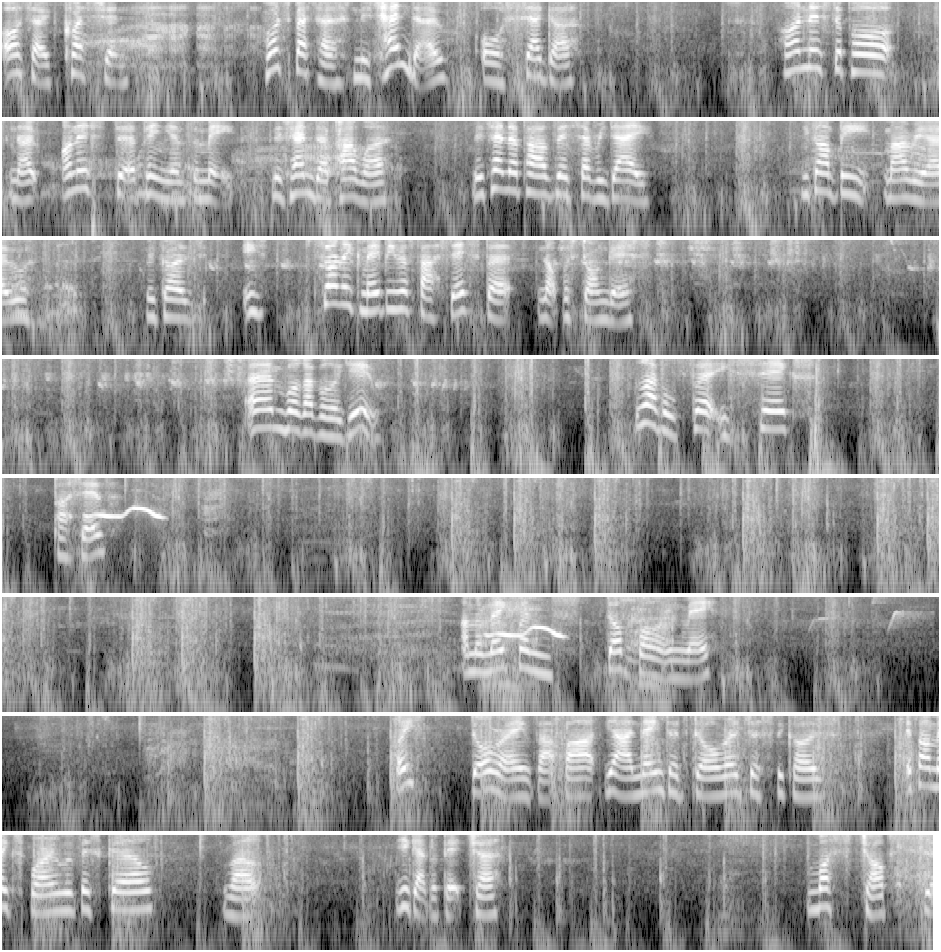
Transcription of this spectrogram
Also, question. What's better, Nintendo or Sega? Honest report, no, honest opinion for me, Nintendo Power Nintendo power this every day. You can't beat Mario because he's Sonic may be the fastest, but not the strongest. Um, what level are you? Level 36. Passive. I'm gonna make them stop following me. At least Dora ain't that far. Yeah, I named her Dora just because if I'm exploring with this girl, well, you get the picture. Moschops.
